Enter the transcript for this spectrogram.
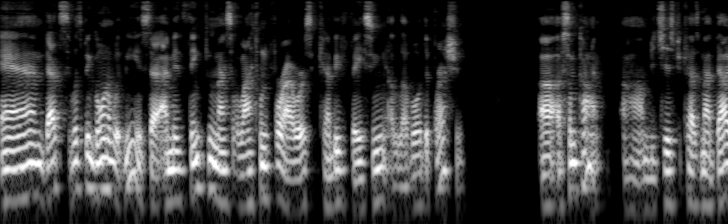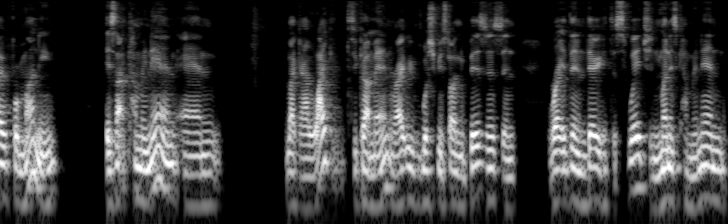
And that's what's been going on with me is that I've been thinking myself the last 24 hours, can I be facing a level of depression uh, of some kind? Um, just because my value for money is not coming in and like I like to come in, right? We wish we can start a new business and right then and there you hit the switch and money's coming in,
